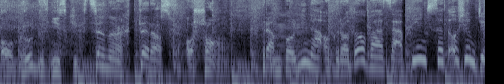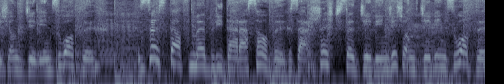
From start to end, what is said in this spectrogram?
Ogród w niskich cenach teraz w Auchan. Trampolina ogrodowa za 589 zł. Zestaw mebli tarasowych za 699 zł.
